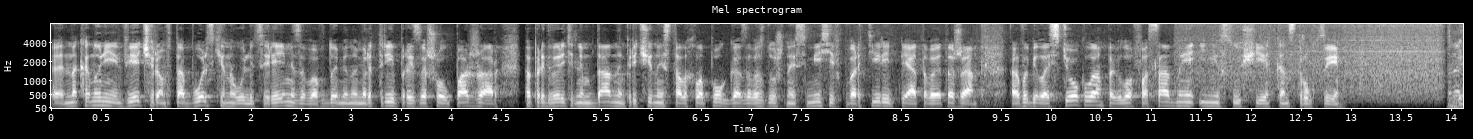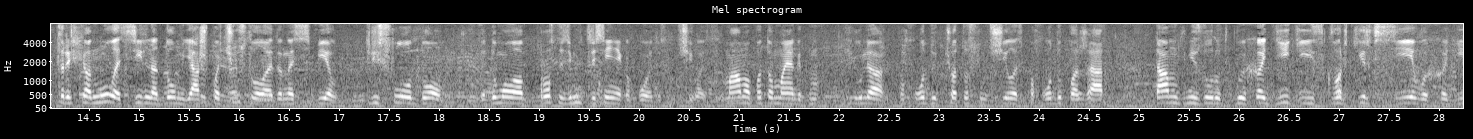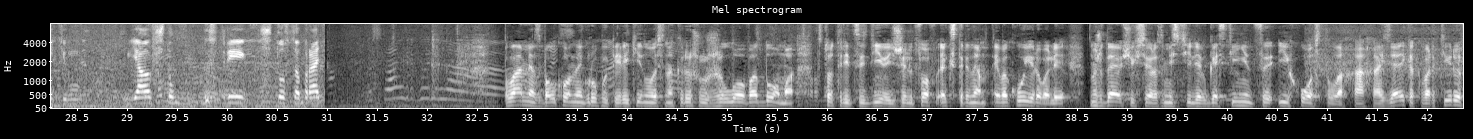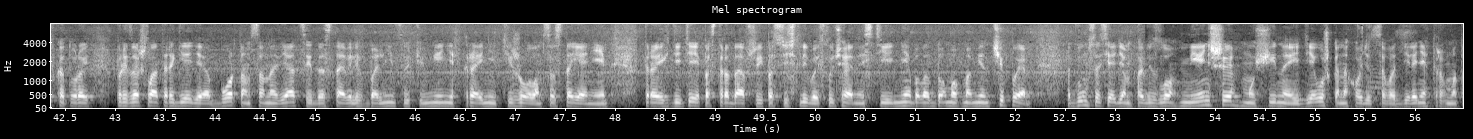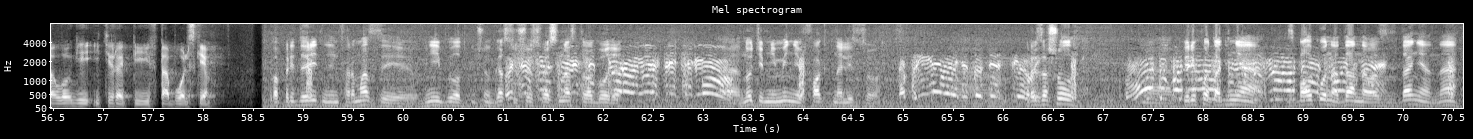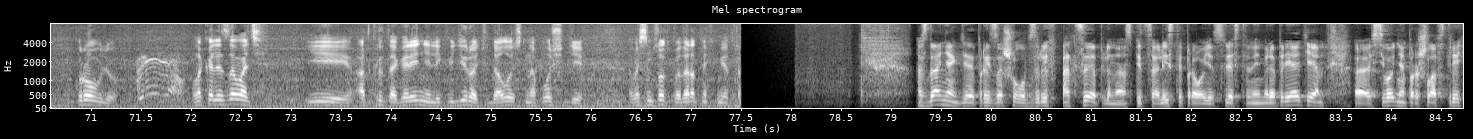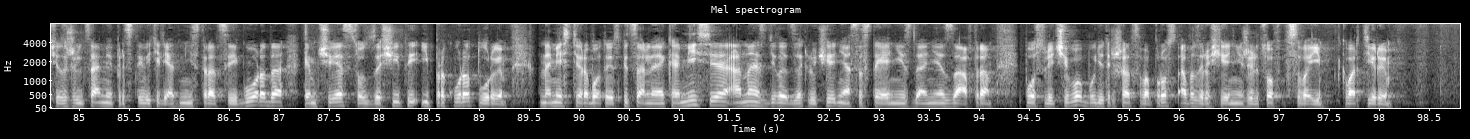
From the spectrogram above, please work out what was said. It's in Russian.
Э, накануне вечером в Тобольске на улице Ремезова в доме номер три произошел пожар. По предварительным данным, причиной стал хлопок газовоздушной смеси в квартире пятого этажа. Выбило стекла, повело фасадные и несущие конструкции. И тряхануло сильно дом, я аж почувствовала это на себе, трясло дом. Я думала, просто землетрясение какое-то случилось. Мама потом моя говорит, Юля, походу что-то случилось, походу пожар. Там внизу говорит, выходите из квартир, все выходите. Я, чтобы быстрее что собрать. Пламя с балконной группы перекинулось на крышу жилого дома. 139 жильцов экстренно эвакуировали. Нуждающихся разместили в гостинице и хостелах. А хозяйка квартиры, в которой произошла трагедия, бортом санавиации доставили в больницу Тюмени в крайне тяжелом состоянии. Троих детей, пострадавших по счастливой случайности, не было дома в момент ЧП. Двум соседям повезло меньше. Мужчина и девушка находятся в отделениях травматологии и терапии в Тобольске. По предварительной информации, в ней был отключен газ еще с 2018 года. Э, но, тем не менее, факт налицо. Произошел э, переход огня с балкона данного здания на кровлю. Локализовать и открытое горение ликвидировать удалось на площади 800 квадратных метров. Здание, где произошел взрыв, оцеплено. Специалисты проводят следственные мероприятия. Э, сегодня прошла встреча с жильцами представителей администрации города, МЧС, соцзащиты и прокуратуры. На месте работает специальная комиссия. Она сделает заключение о состоянии здания завтра, после чего будет решаться вопрос о возвращении жильцов в свои квартиры.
